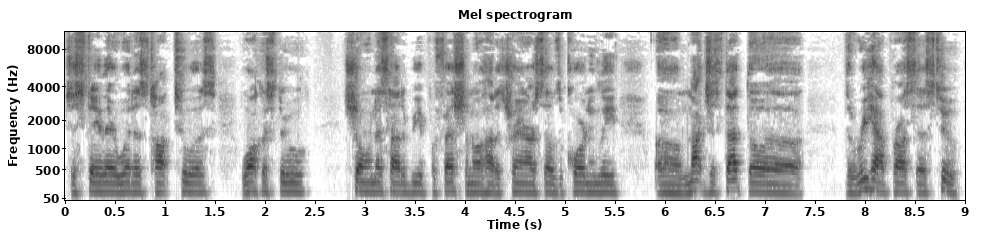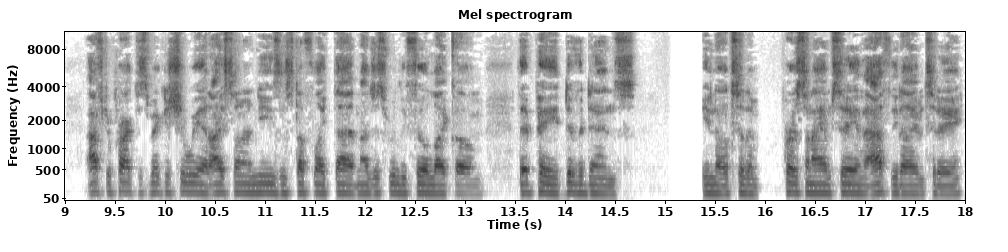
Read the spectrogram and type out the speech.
Just stay there with us, talk to us, walk us through, showing us how to be a professional, how to train ourselves accordingly. Um, not just that though, uh, the rehab process too. After practice, making sure we had ice on our knees and stuff like that. And I just really feel like um, they paid dividends, you know, to the person I am today and the athlete I am today.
